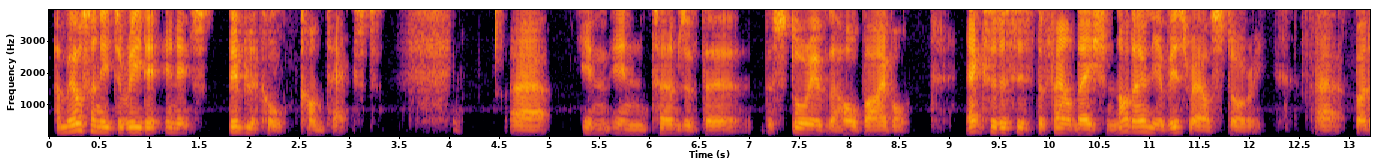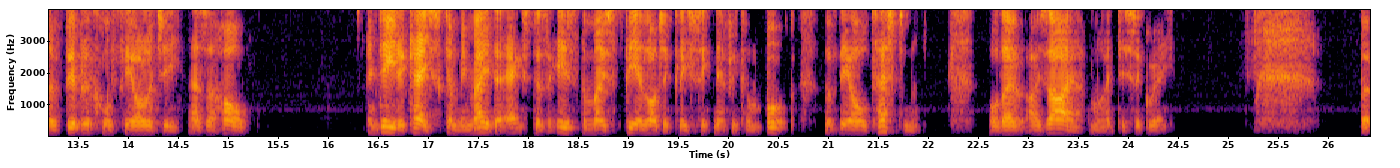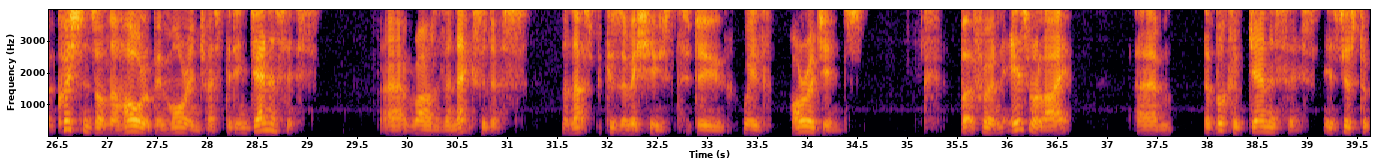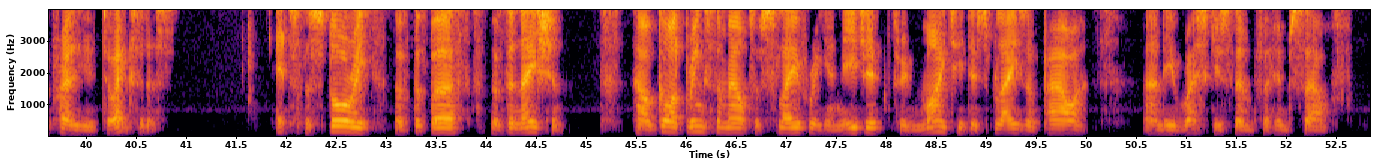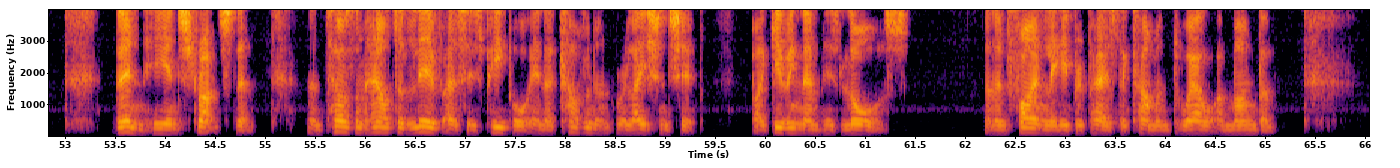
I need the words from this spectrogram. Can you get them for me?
And we also need to read it in its biblical context, uh, in, in terms of the, the story of the whole Bible. Exodus is the foundation not only of Israel's story, uh, but of biblical theology as a whole. Indeed, a case can be made that Exodus is the most theologically significant book of the Old Testament, although Isaiah might disagree. But Christians on the whole have been more interested in Genesis uh, rather than Exodus, and that's because of issues to do with origins. But for an Israelite, um, the book of Genesis is just a prelude to Exodus. It's the story of the birth of the nation how God brings them out of slavery in Egypt through mighty displays of power, and he rescues them for himself. Then he instructs them and tells them how to live as his people in a covenant relationship by giving them his laws. And then finally, he prepares to come and dwell among them.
